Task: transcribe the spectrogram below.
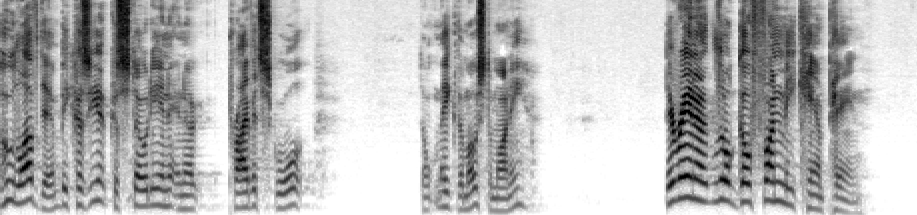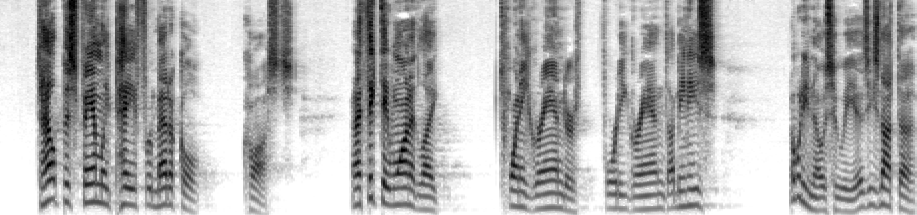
who loved him, because he's a custodian in a private school, don't make the most of money. They ran a little GoFundMe campaign to help his family pay for medical costs. And I think they wanted like 20 grand or 40 grand. I mean, he's, nobody knows who he is. He's not the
